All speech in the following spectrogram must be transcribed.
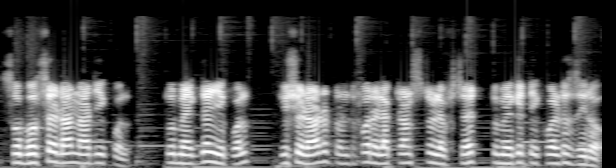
So both sides are not equal. To make them equal, you should add 24 electrons to left side to make it equal to 0.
